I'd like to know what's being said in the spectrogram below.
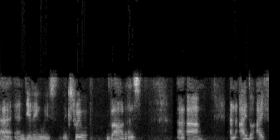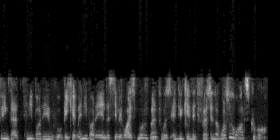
uh, and dealing with extreme violence. Um, and I, don't, I think that anybody who became anybody in the civil rights movement was educated first in the Rosenwald School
